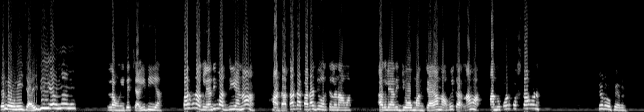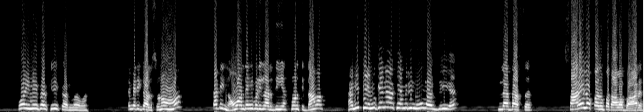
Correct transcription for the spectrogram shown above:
ਤੇ ਲਾਉਣੀ ਚਾਹੀਦੀ ਆ ਉਹਨਾਂ ਨੂੰ। ਲਾਉਣੀ ਤੇ ਚਾਹੀਦੀ ਆ। ਪਰ ਹੁਣ ਅਗਲਿਆਂ ਦੀ ਮਰਜ਼ੀ ਆ ਨਾ। ਸਾਡਾ ਤੁਹਾਡਾ ਕਾਹਦਾ ਜ਼ੋਰ ਚੱਲਣਾ ਵਾ? ਅਗਲਿਆਂ ਦੀ ਜੋ ਮਨ ਚ ਆਇਆ ਨਾ ਉਹੀ ਕਰਨਾ ਵਾ। ਸਾਨੂੰ ਕੌਣ ਪੁੱਛਦਾ ਹੁਣ? ਚਲੋ ਫਿਰ। ਕੋਈ ਨਹੀਂ ਫਿਰ ਕੀ ਕਰਨਾ ਵਾ? ਤੇ ਮੇਰੀ ਗੱਲ ਸੁਣੋ। ਤੁਹਾਡੀ ਨੌ ਆਂਦੇ ਹੀ ਬੜੀ ਲੜਦੀ ਆ ਹੁਣ ਕਿੱਦਾਂ ਵਾ? ਹਾਨੀ ਤੈਨੂੰ ਕਿਹਨੇ ਆਖਿਆ ਮੇਰੀ ਨੂੰਹ ਲੜਦੀ ਹੈ ਲੈ ਦੱਸ ਸਾਰੇ ਲੋਕਾਂ ਨੂੰ ਪਤਾ ਵਾ ਬਾਹਰ।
